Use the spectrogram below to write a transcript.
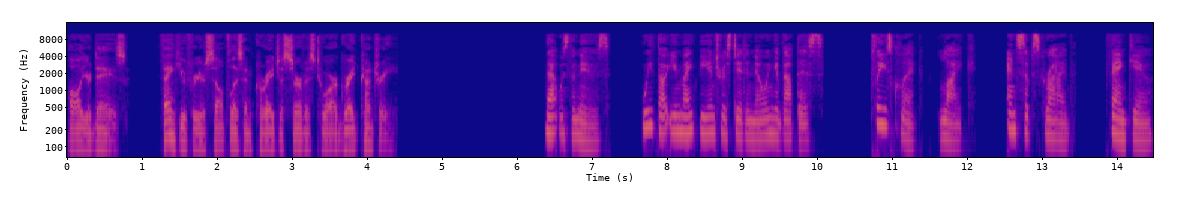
all your days. Thank you for your selfless and courageous service to our great country. That was the news. We thought you might be interested in knowing about this. Please click like and subscribe. Thank you.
